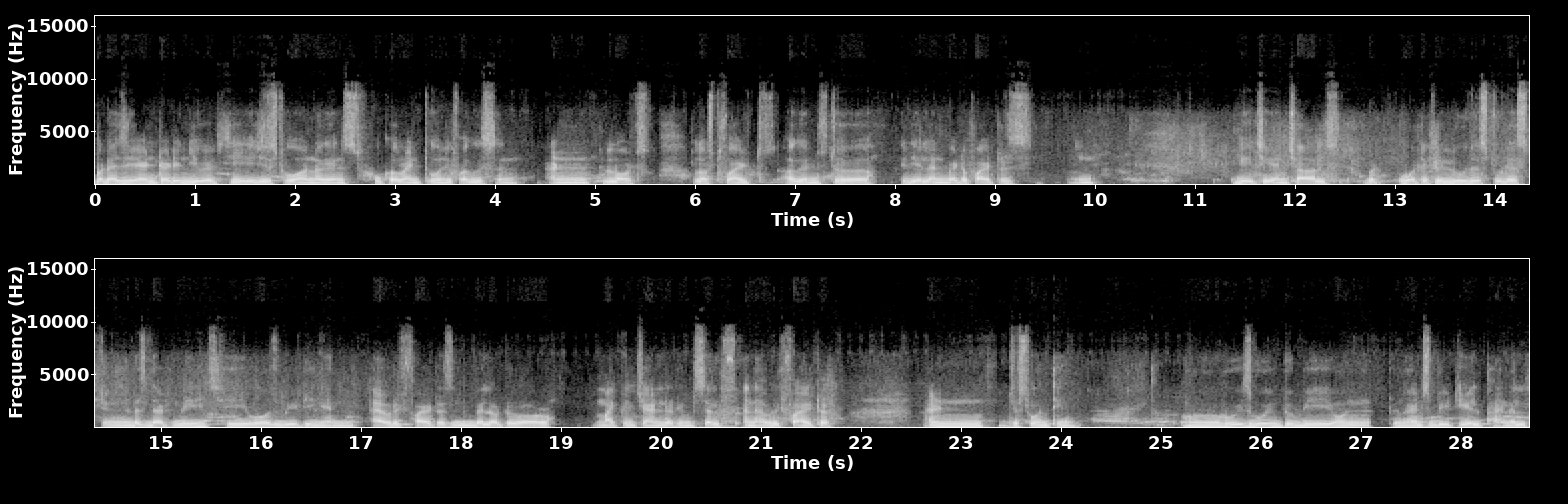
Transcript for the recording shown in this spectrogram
but as he entered in UFC, he just won against Hooker and Tony Ferguson and lost lost fights against uh, ideal and better fighters. Mm. Gaethje and Charles. But what if he loses to Dustin? Does that mean he was beating an average fighters in Bellator or Michael Chandler himself an average fighter? And just one thing, uh, who is going to be on tonight's BTL panel?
